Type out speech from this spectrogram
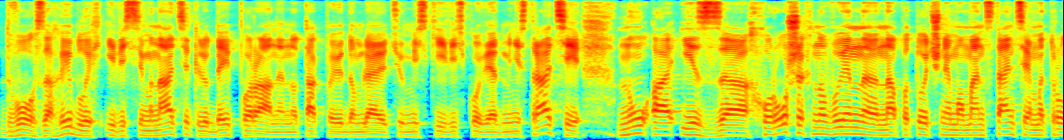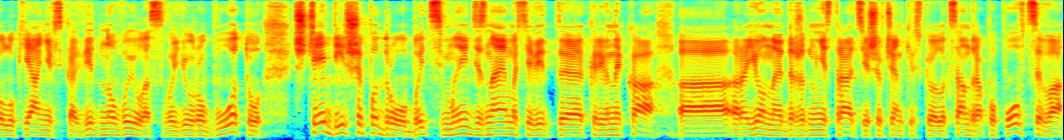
двох загиблих і 18 людей поранено. Так повідомляють у міській військовій адміністрації. Ну а із е, хороших новин на поточний момент станція метро Лук'янівська відновила свою роботу. Ще більше подробиць ми дізнаємося від е, керівника е, районної держадміністрації Шевченківської Олександра Поповцева.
